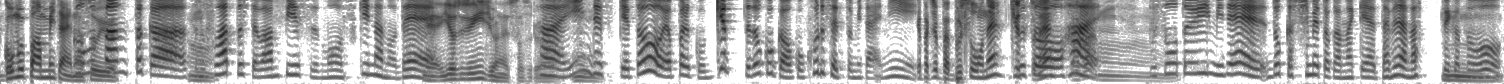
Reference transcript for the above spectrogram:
ゴムパンみたいな、ゴムパン。とか、そのふわっとしたワンピースも好きなので、ね、要するにいいじゃないですか、それは。はい、いいんですけど、やっぱりこうギュッてどこかをこうコルセットみたいにやっぱちょっと武装ね、ギュッとね。武装、はいうん、武装という意味で、どっか締めとかなきゃダメだなってことを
